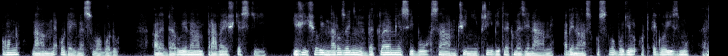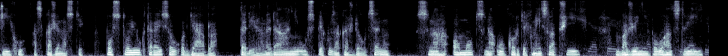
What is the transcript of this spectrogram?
On nám neodejme svobodu, ale daruje nám pravé štěstí. Ježíšovým narozením v Betlémě si Bůh sám činí příbytek mezi námi, aby nás osvobodil od egoismu, hříchu a skaženosti, postojů, které jsou od ďábla, tedy hledání úspěchu za každou cenu, snaha o moc na úkor těch nejslabších, bažení po bohatství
